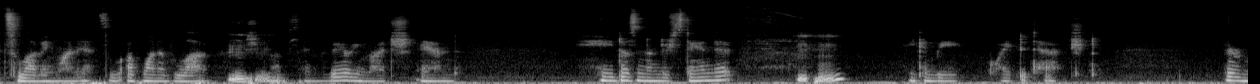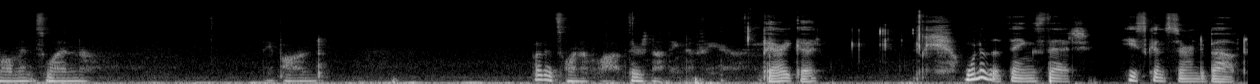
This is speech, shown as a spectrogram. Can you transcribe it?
It's a loving one. It's a one of love. She loves him very much, and he doesn't understand it. Mm-hmm. He can be quite detached. There are moments when they bond, but it's one of love. There's nothing to fear. Very good. One of the things that he's concerned about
